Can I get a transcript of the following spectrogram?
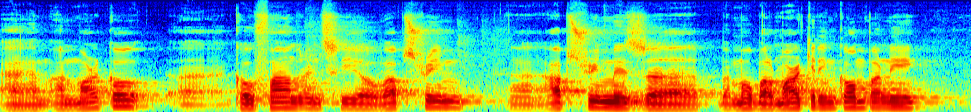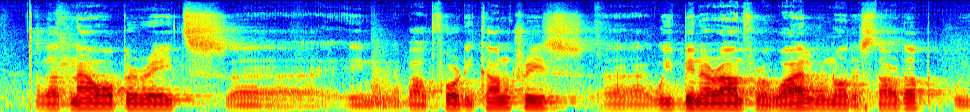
um, I'm Marco, uh, co-founder and CEO of Upstream. Uh, Upstream is a, a, mobile marketing company that now operates uh, in about 40 countries. Uh, we've been around for a while. We're not a startup. We,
